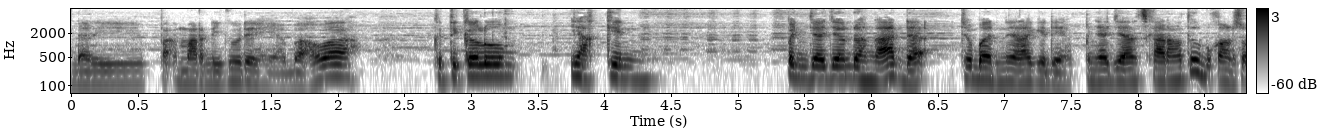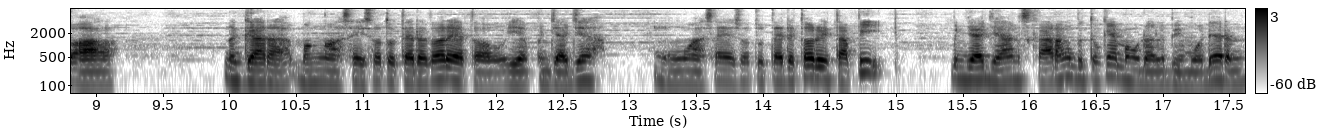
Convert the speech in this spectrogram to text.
dari Pak Mardigo deh ya, bahwa ketika lu yakin penjajahan udah nggak ada, coba ini lagi deh, penjajahan sekarang tuh bukan soal negara menguasai suatu teritori atau ya penjajah menguasai suatu teritori, tapi penjajahan sekarang bentuknya emang udah lebih modern.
